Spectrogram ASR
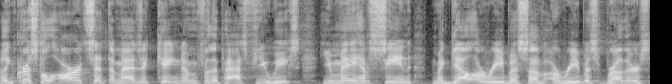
In Crystal Arts at the Magic Kingdom for the past few weeks, you may have seen Miguel Arribas of Arribas Brothers.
